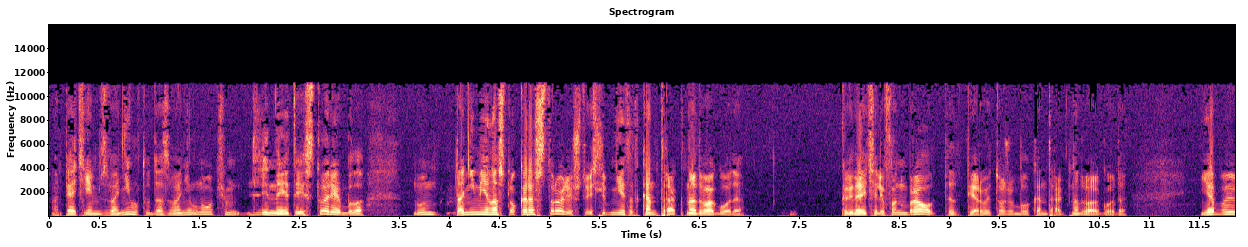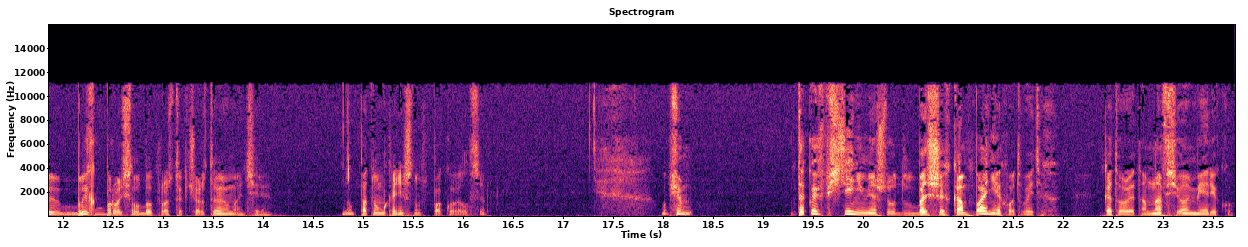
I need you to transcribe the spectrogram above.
Опять я им звонил, туда звонил. Ну, в общем, длинная эта история была. Ну, они меня настолько расстроили, что если бы не этот контракт на два года, когда я телефон брал, этот первый тоже был контракт на два года, я бы их бросил бы просто к чертовой матери. Ну, потом, конечно, успокоился. В общем, такое впечатление у меня, что вот в больших компаниях, вот в этих, которые там на всю Америку,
